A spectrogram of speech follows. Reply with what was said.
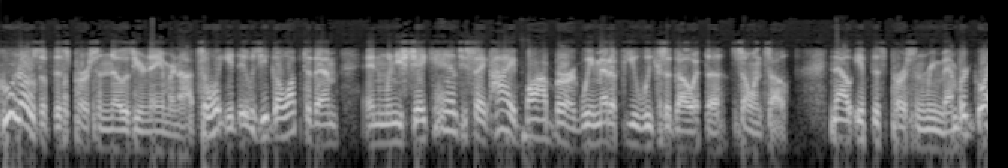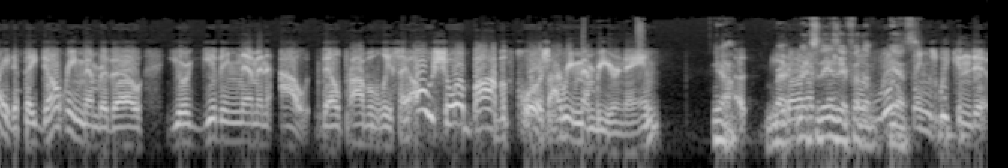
Who knows if this person knows your name or not? So what you do is you go up to them, and when you shake hands, you say, "Hi, Bob Burg. We met a few weeks ago at the so and so." Now, if this person remembered, great. If they don't remember, though, you're giving them an out. They'll probably say, "Oh, sure, Bob. Of course, I remember your name." Yeah, uh, know, makes it easier for them. Little yes. things we can do.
